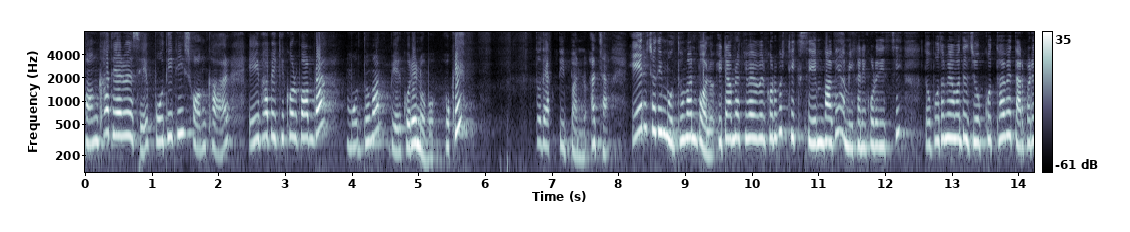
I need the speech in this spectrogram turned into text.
সংখ্যা দেওয়া রয়েছে, প্রতিটি সংখ্যার এইভাবে কি করব আমরা? মধ্যমান বের করে নেব, ওকে? তো দেখ, তিপ্পান্ন। আচ্ছা এর যদি মধ্যমান বলো, এটা আমরা কীভাবে বের করব? ঠিক সেমভাবে আমি এখানে করে দিচ্ছি। তো প্রথমে আমাদের যোগ করতে হবে, তারপরে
